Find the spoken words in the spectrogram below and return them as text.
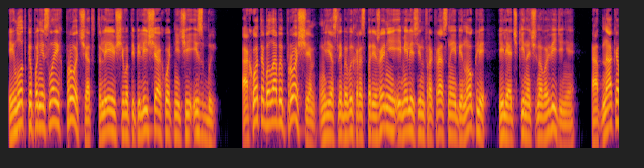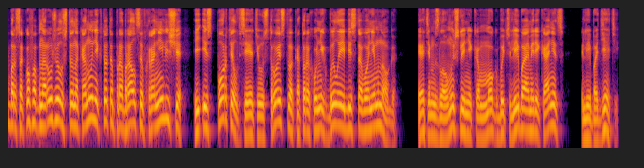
и лодка понесла их прочь от тлеющего пепелища охотничьей избы. Охота была бы проще, если бы в их распоряжении имелись инфракрасные бинокли или очки ночного видения. Однако Барсаков обнаружил, что накануне кто-то пробрался в хранилище и испортил все эти устройства, которых у них было и без того немного. Этим злоумышленником мог быть либо американец, либо дети.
